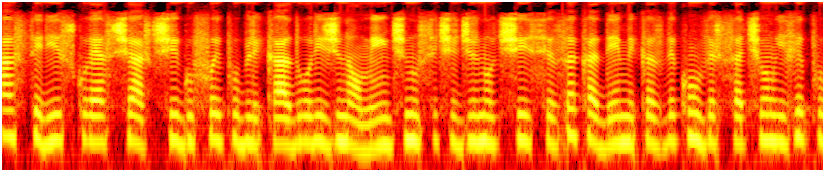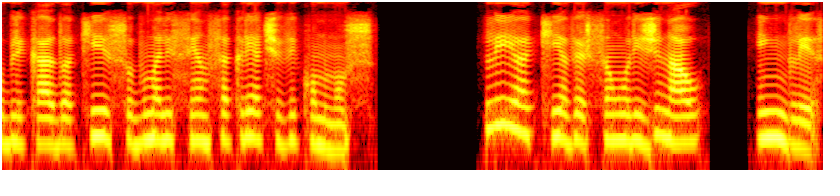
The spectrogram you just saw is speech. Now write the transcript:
Asterisco Este artigo foi publicado originalmente no site de notícias acadêmicas de Conversation e republicado aqui sob uma licença Creative Commons. Leia aqui a versão original, em inglês.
